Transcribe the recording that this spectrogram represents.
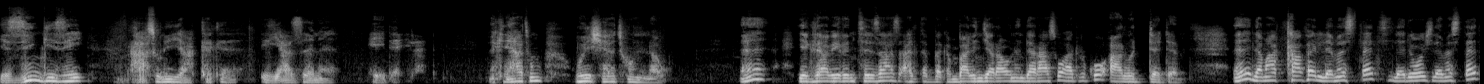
የዚህን ጊዜ ራሱን እያከከ እያዘነ ሄደ ይላል። ምክንያቱም ውሸቱን ነው። የእግዚአብሔርን ትእዛዝ አልጠበቅም ባልንጀራውን እንደ ራሱ አድርጎ አልወደደም። ለማካፈል ለመስጠት ለድሆች ለመስጠት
